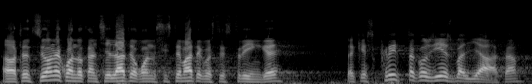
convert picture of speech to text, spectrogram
Allora, attenzione quando cancellate o quando sistemate queste stringhe, perché scritta così è sbagliata.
